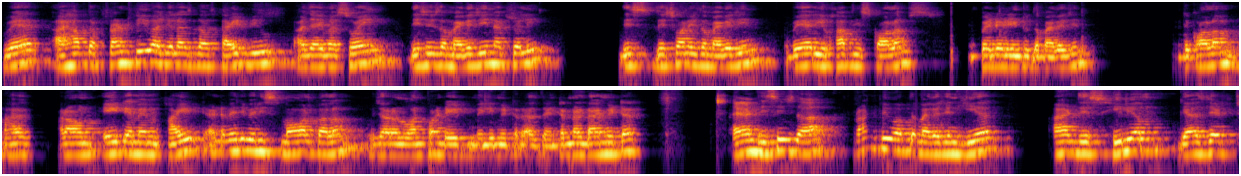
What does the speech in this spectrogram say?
where I have the front view as well as the side view as I was showing. This is the magazine actually. This, this one is the magazine where you have these columns embedded into the magazine. The column has around 8 mm height and a very very small column which is around 1.8 millimeter as the internal diameter. And this is the front view of the magazine here and this helium gas jet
